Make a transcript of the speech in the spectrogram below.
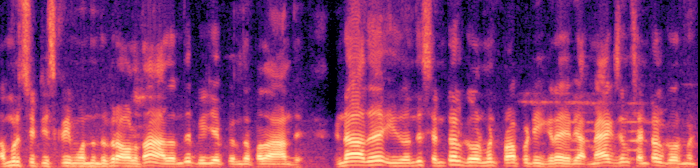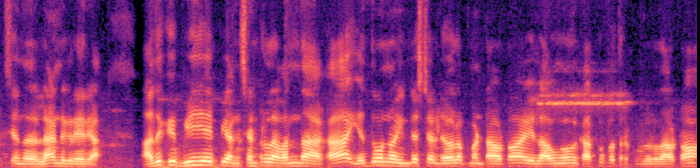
அமிர்த் சிட்டி ஸ்கீம் வந்ததுக்கு அவ்வளோதான் அது வந்து பிஜேபி இருந்தப்போ தான் ஆந்து ரெண்டாவது இது வந்து சென்ட்ரல் கவர்மெண்ட் ப்ராப்பர்ட்டிங்கிற ஏரியா மேக்ஸிமம் சென்ட்ரல் கவர்மெண்ட் சேர்ந்த லேண்டுங்கிற ஏரியா அதுக்கு பிஜேபி அங்கே சென்ட்ரலில் வந்தாக்கா எது ஒன்றும் இண்டஸ்ட்ரியல் டெவலப்மெண்ட் ஆகட்டும் இல்லை அவங்கவுங்களுக்கு ஹக்குப்பத்திரம் கொடுக்குறதாகட்டும்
